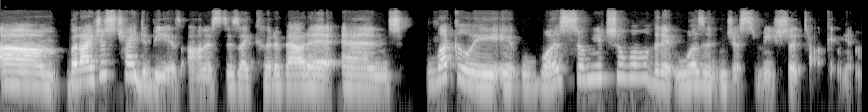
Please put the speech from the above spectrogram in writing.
um, but i just tried to be as honest as i could about it. And luckily it was so mutual that it wasn't just me shit talking him.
